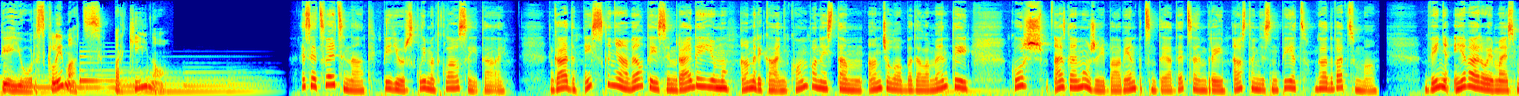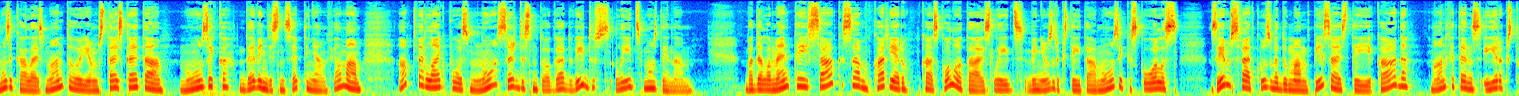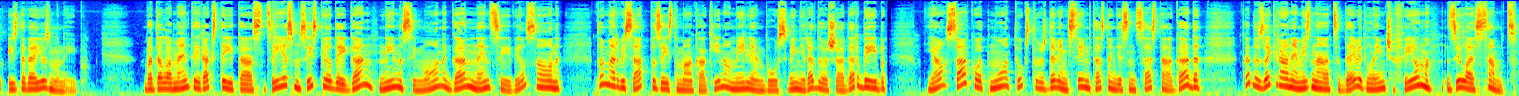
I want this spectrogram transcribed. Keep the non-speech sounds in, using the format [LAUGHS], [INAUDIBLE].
Pie jūras klimats par kino. Esiet sveicināti, pie jūras klimata klausītāji! Gada izskaņā veltīsim raidījumu amerikāņu komponistam Angelo Badalamenti, kurš aizgāja mūžībā 11. decembrī, 85 gadu vecumā. Viņa ievērojamais muzikālais mantojums, tā skaitā mūzika 97 filmām, aptver laikposmu no 60. gadu vidus līdz mūsdienām. Badalamenti sāka savu karjeru kā skolotājs līdz viņa uzrakstītā mūzika skolas Ziemassvētku uzvedumam piesaistīja kāda Manhetenas ierakstu izdevēja uzmanību. Badalamenti rakstītās dziesmas izpildīja gan Nina Simone, gan Nancy Vilsone, tomēr visatpazīstamākā kinomīļiem būs viņa radošā darbība jau sākot no 1986. gada, kad uz ekrāniem iznāca Davida Linča filma Zilais samts.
